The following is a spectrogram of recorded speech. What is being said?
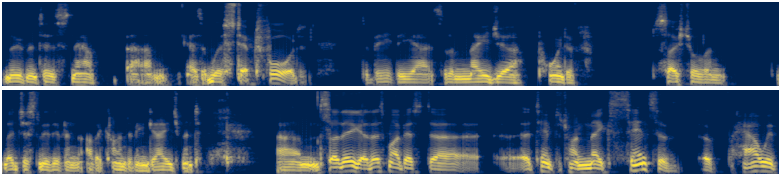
movement is now, um, as it were, stepped forward to be the uh, sort of major point of social and legislative and other kinds of engagement. Um, so there you go. That's my best uh, attempt to try and make sense of, of how we've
